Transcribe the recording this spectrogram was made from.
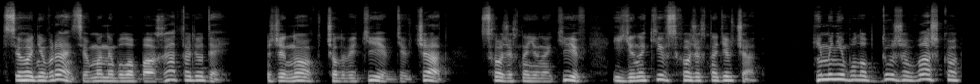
Сьогодні вранці в мене було багато людей жінок, чоловіків, дівчат, схожих на юнаків, і юнаків, схожих на дівчат. І мені було б дуже важко.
